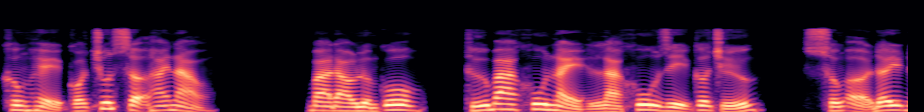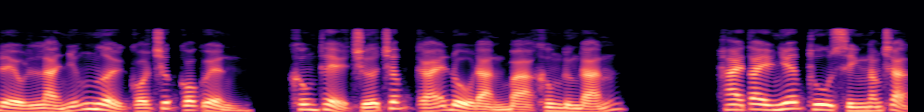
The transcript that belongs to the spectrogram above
không hề có chút sợ hãi nào. Bà đào lường cô, thứ ba khu này là khu gì cơ chứ? Sống ở đây đều là những người có chức có quyền, không thể chứa chấp cái đồ đàn bà không đứng đắn. Hai tay nhiếp thu xính nắm chặt,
